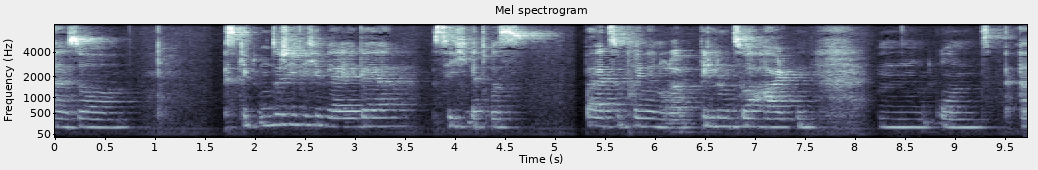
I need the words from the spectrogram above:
Also es gibt unterschiedliche Wege, sich etwas beizubringen oder Bildung zu erhalten. Mm, und äh,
